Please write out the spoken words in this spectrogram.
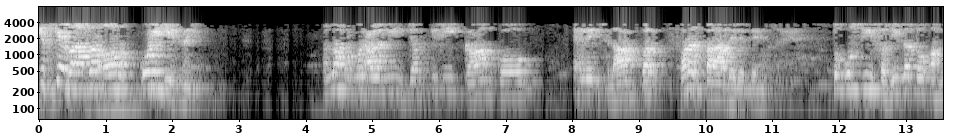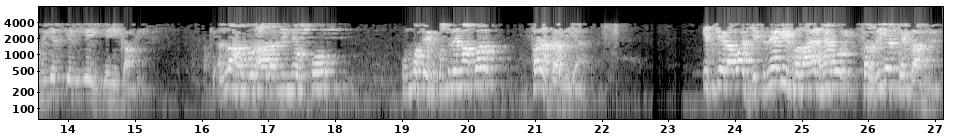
اس کے برابر اور کوئی چیز نہیں۔ ہے اللہ رب العالمین جب کسی کام کو اہل اسلام پر فرض قرار دے دیتے ہیں تو اس کی فضیلت و اہمیت کے لیے یہی کافی ہے کہ اللہ رب العالمین نے اس کو امت مسلمہ پر فرض کر دیا ہے۔ اس کے علاوہ جتنے بھی فضائل ہیں وہ فرضیت سے کم ہیں۔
